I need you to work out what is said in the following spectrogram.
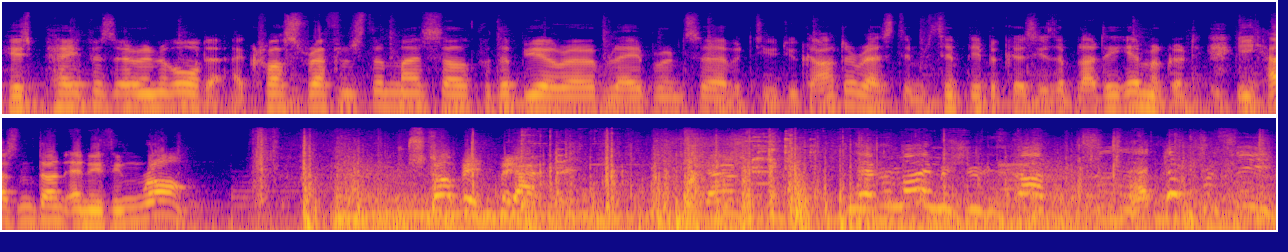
His papers are in order. I cross referenced them myself with the Bureau of Labor and Servitude. You can't arrest him simply because he's a bloody immigrant. He hasn't done anything wrong. Stop it! Damn it! Damn it! Never mind, Monsieur Gustave. Let them proceed.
